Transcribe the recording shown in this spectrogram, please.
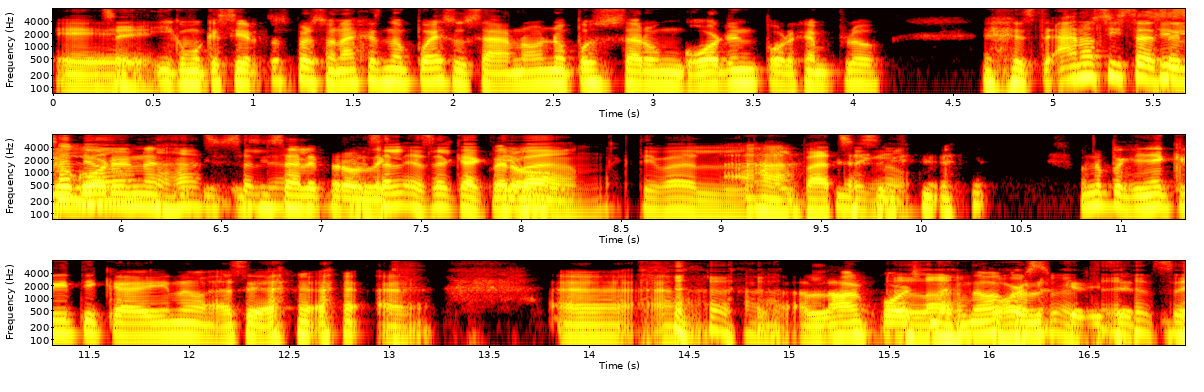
eh, Sí. Y como que ciertos personajes no puedes usar, ¿no? No puedes usar un Gordon, por ejemplo. Este, ah, no, sí, sa- Sí salió Gordon, ajá, sí, sí sale, pero, es, el, es el que pero- activa, activa el, el bat signal. Una pequeña crítica ahí, ¿no? Hacia a, a- a- law enforcement, law ¿no? Con lo que dicen. sí.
